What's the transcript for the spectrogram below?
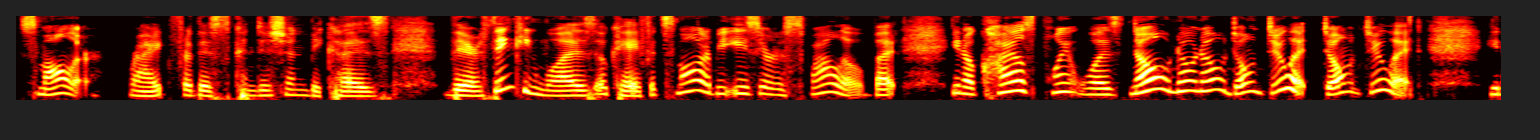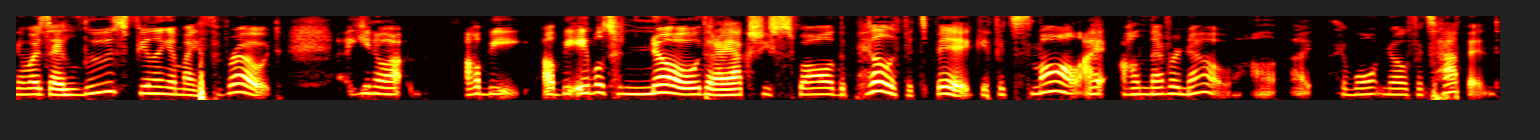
smaller, right, for this condition because their thinking was, okay, if it's smaller, it'd be easier to swallow. But, you know, Kyle's point was, no, no, no, don't do it. Don't do it. You know, as I lose feeling in my throat, you know, I'll be I'll be able to know that I actually swallowed the pill if it's big. If it's small, I, I'll never know. I'll, I, I won't know if it's happened.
